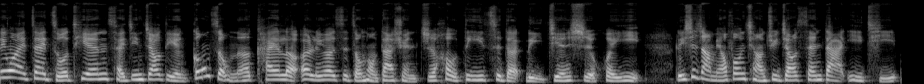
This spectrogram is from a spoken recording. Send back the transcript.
另外，在昨天财经焦点，龚总呢开了二零二四总统大选之后第一次的里监事会议，理事长苗丰强聚焦三大议题，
